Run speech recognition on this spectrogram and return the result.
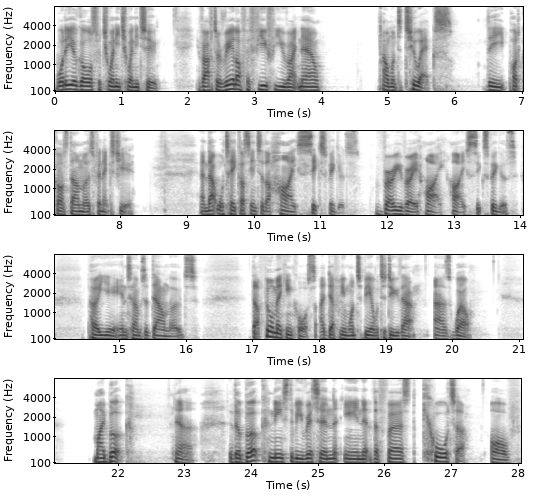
What are your goals for 2022? If I have to reel off a few for you right now, I want to 2x the podcast downloads for next year. And that will take us into the high six figures, very, very high, high six figures per year in terms of downloads. That filmmaking course, I definitely want to be able to do that as well. My book, yeah, the book needs to be written in the first quarter of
